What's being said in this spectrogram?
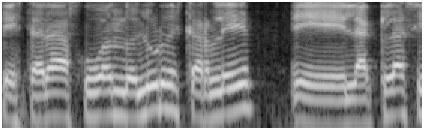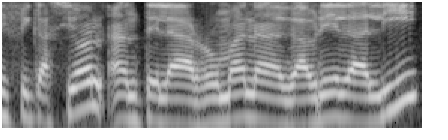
estará jugando Lourdes Carlet eh, la clasificación ante la rumana Gabriela Lee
